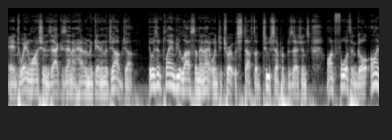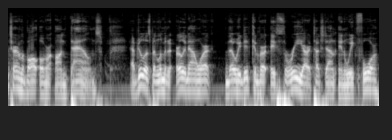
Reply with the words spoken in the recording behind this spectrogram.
and Dwayne Washington and Zach Zenner haven't been getting the job done. It was in plain view last Sunday night when Detroit was stuffed on two separate possessions on fourth and goal, only turning the ball over on downs. Abdullah has been limited early down work, though he did convert a three yard touchdown in week four.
